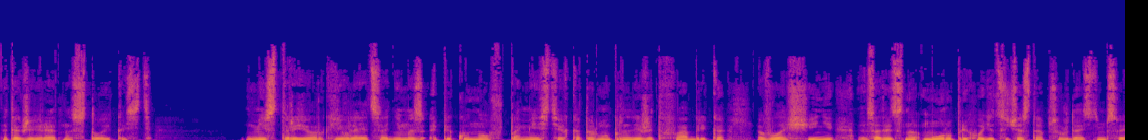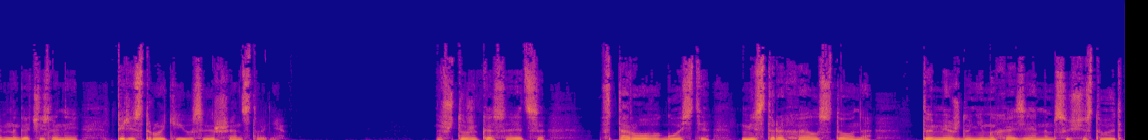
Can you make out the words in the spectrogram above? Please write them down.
а также, вероятно, стойкость — Мистер Йорк является одним из опекунов в поместьях, которому принадлежит фабрика в Лощине, соответственно, Муру приходится часто обсуждать с ним свои многочисленные перестройки и усовершенствования. Что же касается второго гостя, мистера Хайлстоуна, то между ним и хозяином существует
